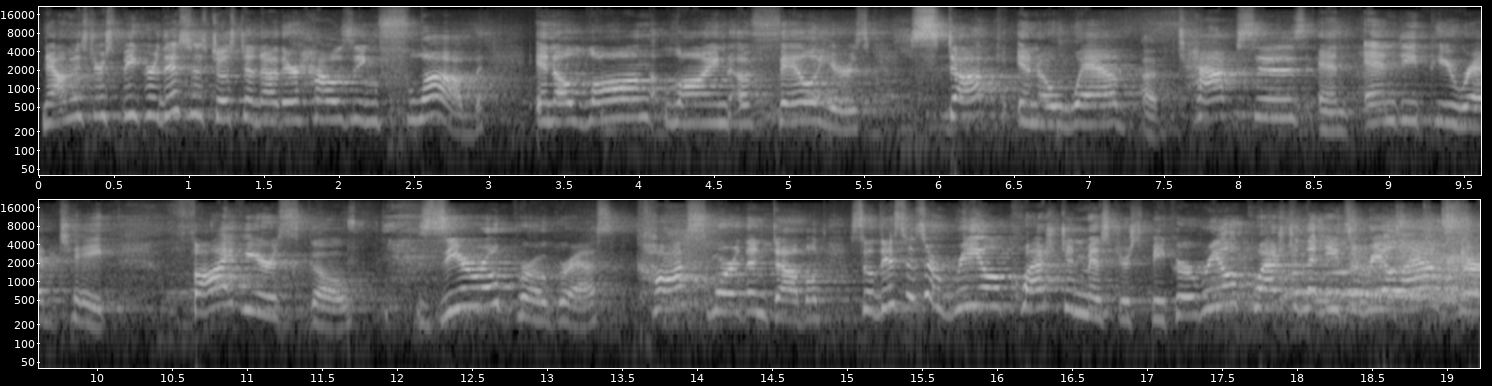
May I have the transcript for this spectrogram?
Now, Mr. Speaker, this is just another housing flub in a long line of failures stuck in a web of taxes and NDP red tape. Five years ago, zero progress, costs more than doubled. So, this is a real question, Mr. Speaker, a real question that needs a real answer.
